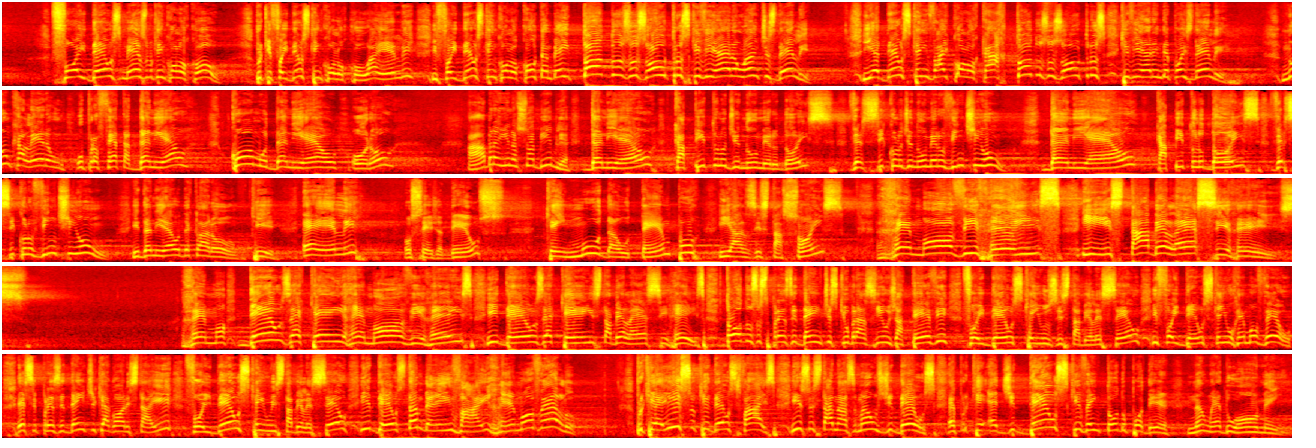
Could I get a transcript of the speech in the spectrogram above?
Foi Deus mesmo quem colocou. Porque foi Deus quem colocou a ele, e foi Deus quem colocou também todos os outros que vieram antes dele. E é Deus quem vai colocar todos os outros que vierem depois dele. Nunca leram o profeta Daniel? Como Daniel orou? Abra aí na sua Bíblia, Daniel, capítulo de número 2, versículo de número 21. Daniel, capítulo 2, versículo 21. E Daniel declarou que é ele, ou seja, Deus, quem muda o tempo e as estações remove reis e estabelece reis. Remo... Deus é quem remove reis e Deus é quem estabelece reis. Todos os presidentes que o Brasil já teve, foi Deus quem os estabeleceu e foi Deus quem o removeu. Esse presidente que agora está aí, foi Deus quem o estabeleceu e Deus também vai removê-lo porque é isso que Deus faz, isso está nas mãos de Deus, é porque é de Deus que vem todo o poder, não é do homem.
